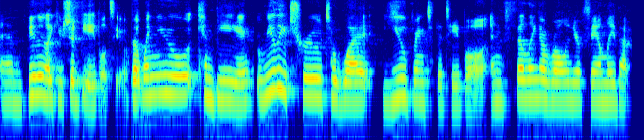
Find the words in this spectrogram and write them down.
and feeling like you should be able to. But when you can be really true to what you bring to the table and filling a role in your family that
